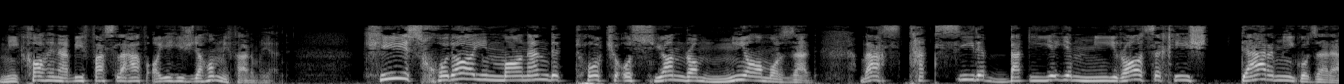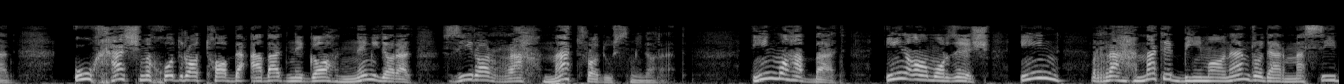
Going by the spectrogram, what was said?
میکاه نبی فصل هفت آیه 18 هم میفرماید کیس خدایی مانند تو که اسیان را میآمرزد و از تقصیر بقیه میراث خیش در میگذرد؟ او خشم خود را تا به ابد نگاه نمیدارد زیرا رحمت را دوست میدارد. این محبت این آمرزش این رحمت بیمانند رو در مسیح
